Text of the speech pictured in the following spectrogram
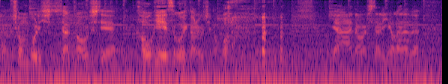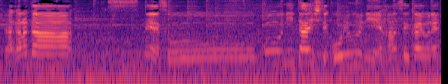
あのしょんぼりした顔して顔芸すごいからうちの子。いやーどうしたらいいのかな。なかなかねそこに対してこういう風に反省会をね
